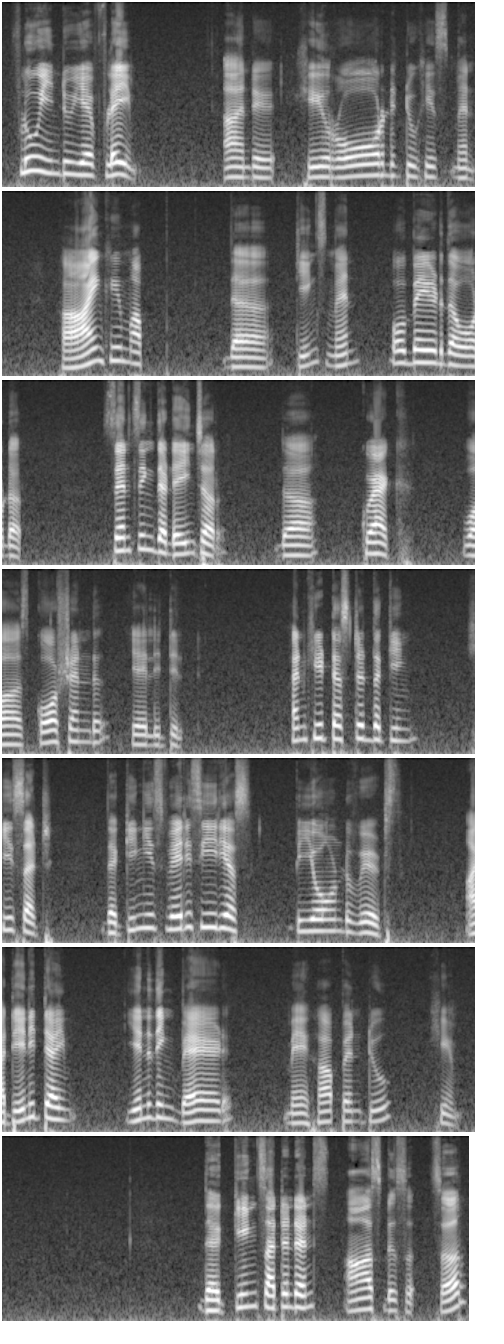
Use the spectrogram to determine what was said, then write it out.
flew into a flame, and he roared to his men, Hang him up. The king's men obeyed the order. Sensing the danger, the quack was cautioned a little. And he tested the king. He said, The king is very serious beyond words. At any time, anything bad may happen to him. The king's attendants asked, Sir,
